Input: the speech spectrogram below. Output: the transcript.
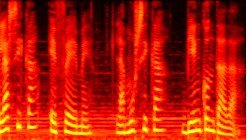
Clásica FM, la música bien contada.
